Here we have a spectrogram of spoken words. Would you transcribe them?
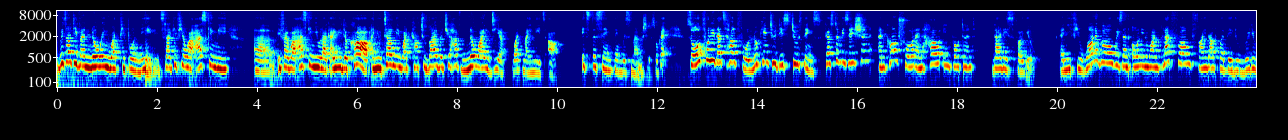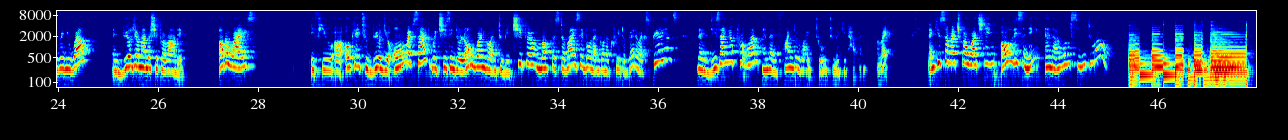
without even knowing what people need. It's like if you were asking me, uh, if I were asking you, like, I need a car, and you tell me what car to buy, but you have no idea what my needs are. It's the same thing with memberships. Okay. So hopefully that's helpful. Look into these two things customization and control, and how important that is for you. And if you want to go with an all in one platform, find out what they do really, really well and build your membership around it. Otherwise, if you are okay to build your own website, which is in the long run going to be cheaper, more customizable, and going to create a better experience, then design your program, and then find the right tool to make it happen. All right. Thank you so much for watching or listening, and I will see you tomorrow.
